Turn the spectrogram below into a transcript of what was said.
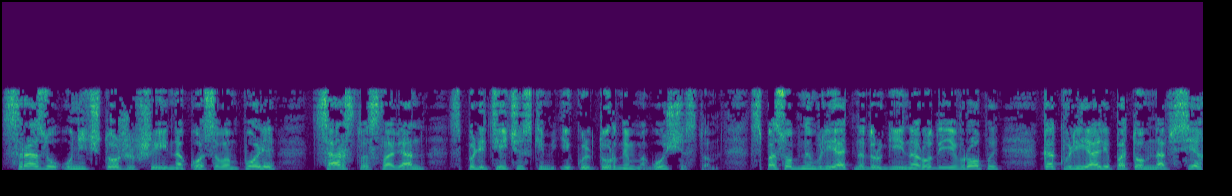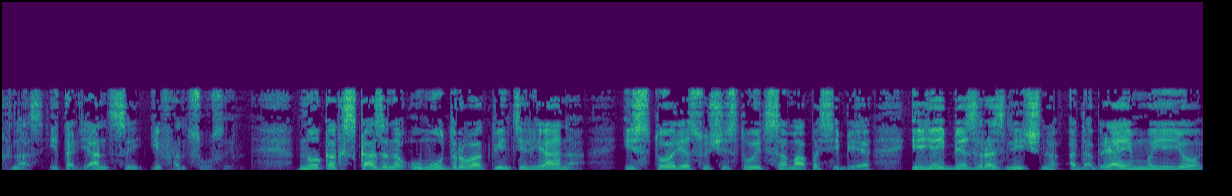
сразу уничтоживший на Косовом поле царство славян с политическим и культурным могуществом, способным влиять на другие народы Европы, как влияли потом на всех нас итальянцы и французы. Но, как сказано у мудрого Квинтильяна, история существует сама по себе, и ей безразлично, одобряем мы ее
